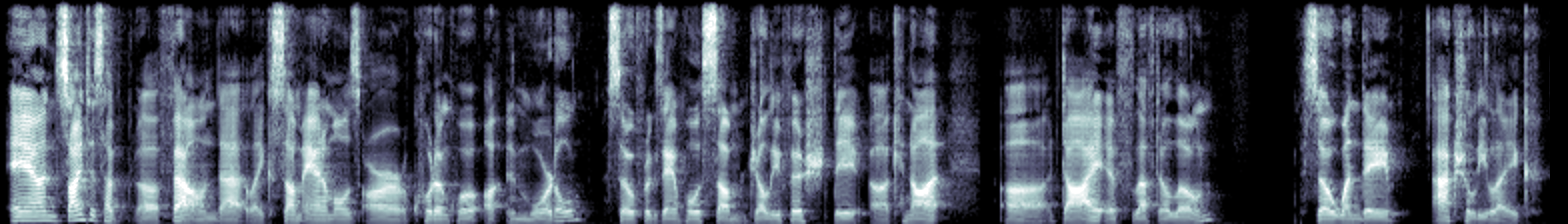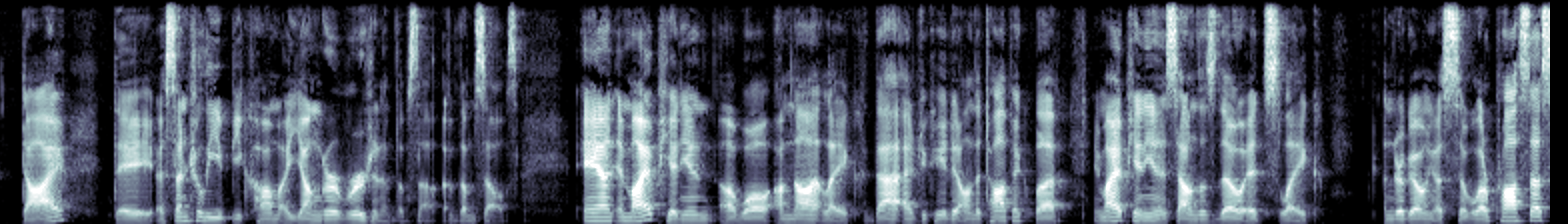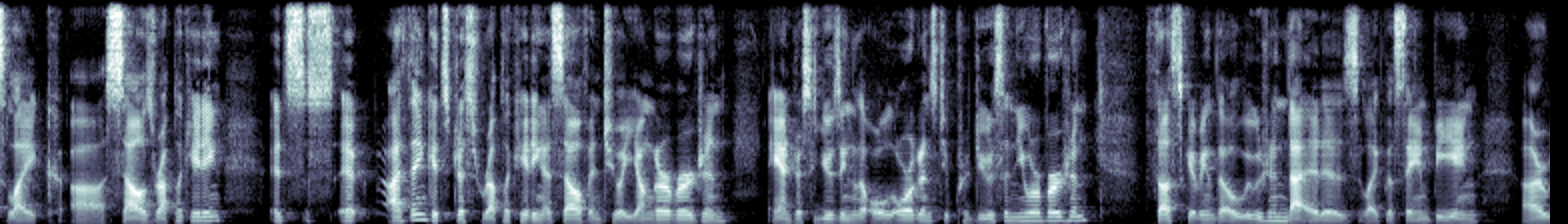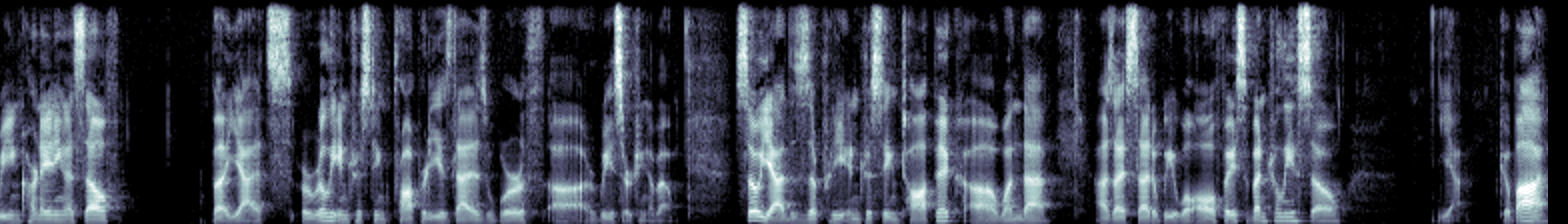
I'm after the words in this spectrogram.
And scientists have uh, found that like some animals are quote unquote uh, immortal so, for example, some jellyfish they uh, cannot uh, die if left alone. So when they actually like die, they essentially become a younger version of themselves of themselves. And in my opinion, uh, well, I'm not like that educated on the topic, but in my opinion, it sounds as though it's like undergoing a similar process like uh, cells replicating. It's it I think it's just replicating itself into a younger version and just using the old organs to produce a newer version, thus giving the illusion that it is like the same being uh, reincarnating itself. But yeah, it's a really interesting properties that is worth uh, researching about. So yeah, this is a pretty interesting topic, uh, one that, as I said, we will all face eventually. So yeah, goodbye.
